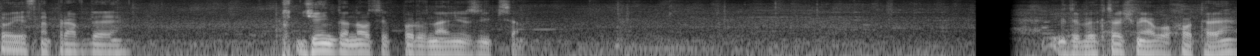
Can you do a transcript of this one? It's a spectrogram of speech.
to jest naprawdę dzień do nocy w porównaniu z Lipsem. Gdyby ktoś miał ochotę,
